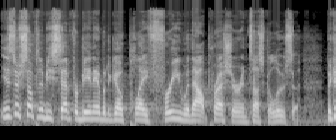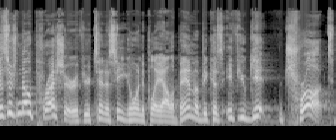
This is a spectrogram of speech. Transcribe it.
is there something to be said for being able to go play free without pressure in Tuscaloosa? Because there's no pressure if you're Tennessee going to play Alabama, because if you get trucked,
